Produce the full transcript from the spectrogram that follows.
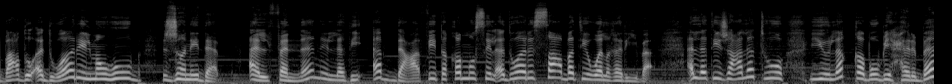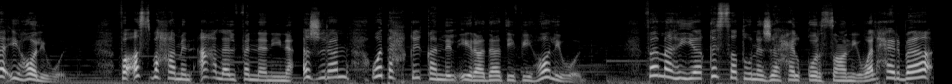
بعض أدوار الموهوب جوني ديب الفنان الذي أبدع في تقمص الأدوار الصعبة والغريبة التي جعلته يلقب بحرباء هوليوود. فأصبح من أعلى الفنانين اجرا وتحقيقا للإيرادات في هوليوود. فما هي قصة نجاح القرصان والحرباء؟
